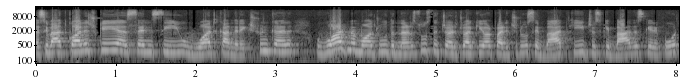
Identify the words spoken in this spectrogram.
इसी बाद कॉलेज के एस एसएनसीयू वार्ड का निरीक्षण कर वार्ड में मौजूद नर्सों से चर्चा की और परिजनों से बात की, जिसके बाद इसकी रिपोर्ट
